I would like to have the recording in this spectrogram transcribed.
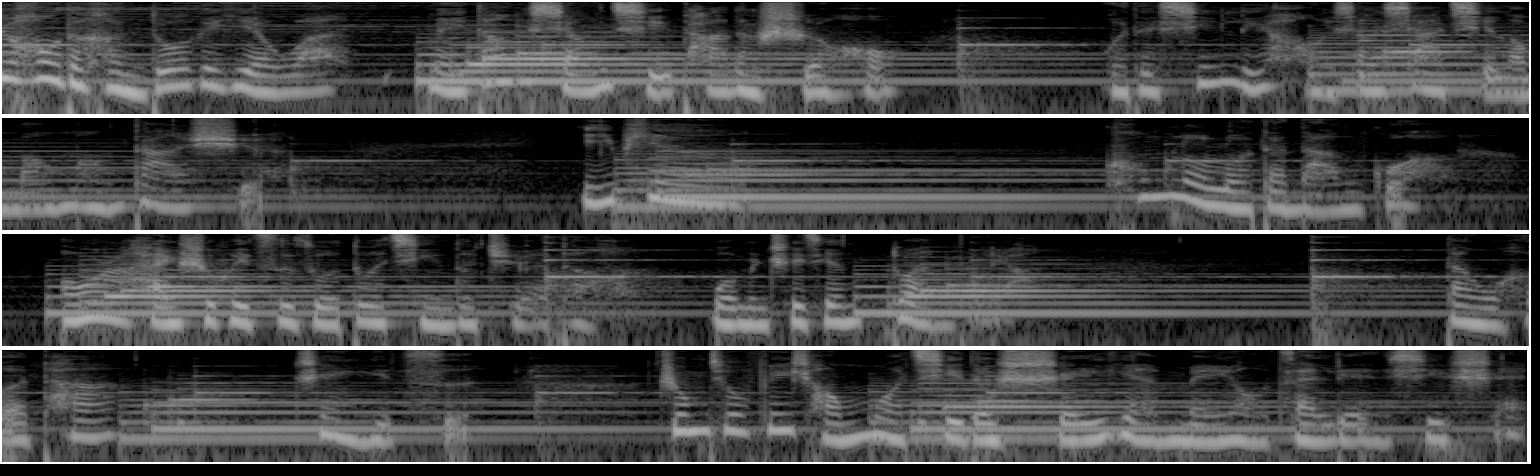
之后的很多个夜晚，每当想起他的时候，我的心里好像下起了茫茫大雪，一片空落落的难过。偶尔还是会自作多情的觉得我们之间断不了，但我和他这一次，终究非常默契的，谁也没有再联系谁。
